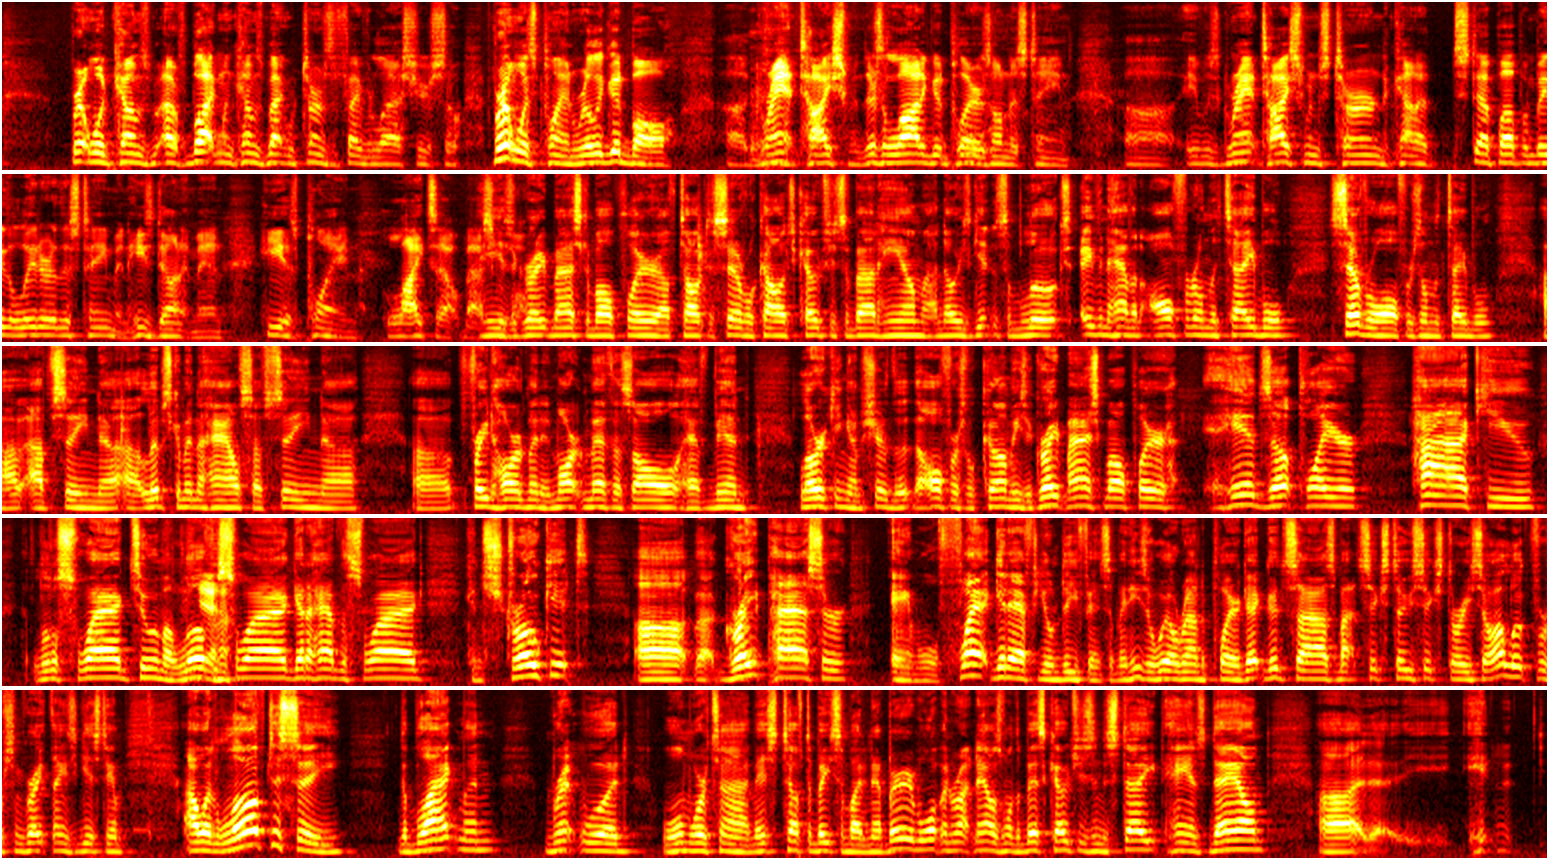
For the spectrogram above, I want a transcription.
Brentwood comes, uh, Blackman comes back and returns the favor last year. So Brentwood's playing really good ball. Uh, Grant Teichman, there's a lot of good players on this team. Uh, it was Grant Teichman's turn to kind of step up and be the leader of this team, and he's done it, man. He is playing lights out basketball. He is a great basketball player. I've talked to several college coaches about him. I know he's getting some looks, even have an offer on the table, several offers on the table. Uh, I've seen uh, uh Lipscomb in the house. I've seen uh, uh, Freed-Hardeman and Martin Methodist all have been lurking. I'm sure the, the offers will come. He's a great basketball player, heads up player, high IQ, a little swag to him. I love yeah. the swag. Got to have the swag can stroke it, uh, great passer, and will flat get after you on defense. I mean, he's a well-rounded player, got good size, about 6'2", 6'3", so I look for some great things against him. I would love to see the Blackman Brentwood one more time. It's tough to beat somebody. Now, Barry Waltman right now is one of the best coaches in the state, hands down. Uh,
